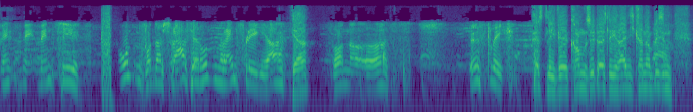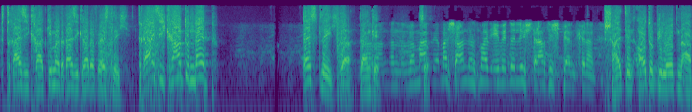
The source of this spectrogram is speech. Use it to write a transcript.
Wenn, wenn, wenn Sie unten von der Straße unten reinfliegen, ja? Ja, Von äh, östlich. östlich, wir kommen südöstlich rein. Ich kann noch ein bisschen... 30 Grad, geh mal 30 Grad auf östlich. 30 Grad und Nepp! Östlich, ja, danke. Dann werden wir, werden wir schauen, dass wir eventuell die Straße sperren können. Schalt den Autopiloten ab.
